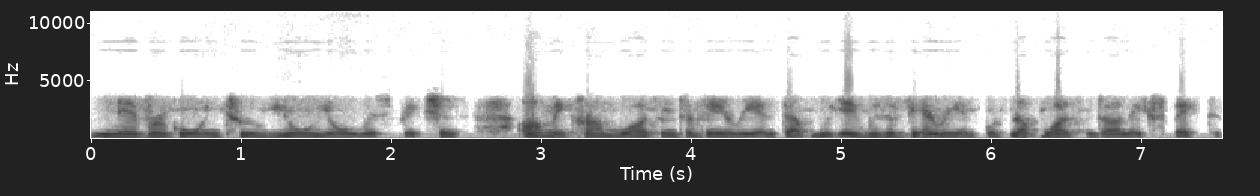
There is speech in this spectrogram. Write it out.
never going through yo-yo restrictions. Omicron wasn't a variant that we, it was a variant, but not wasn't unexpected.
